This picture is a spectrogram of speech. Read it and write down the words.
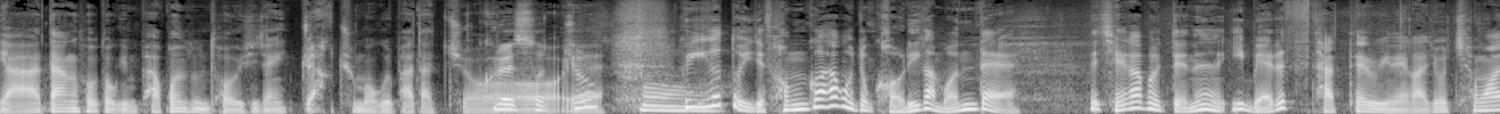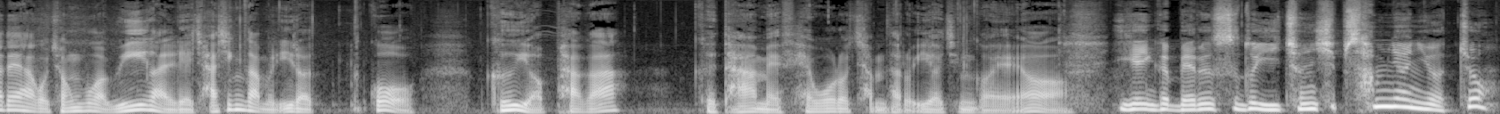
야당 소속인 박원순 서울시장이 쫙 주목을 받았죠. 그랬었죠. 예. 어. 그 이것도 이제 선거하고 좀 거리가 먼데. 근데 제가 볼 때는 이 메르스 사태로 인해 가지고 청와대하고 정부가 위기 관리에 자신감을 잃었고 그 여파가 그 다음에 세월호 참사로 이어진 거예요. 이게 그러니까 메르스도 2013년이었죠?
